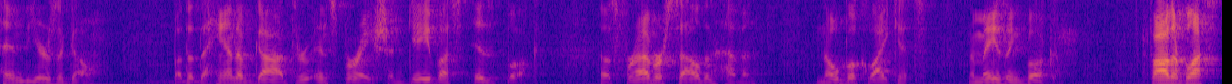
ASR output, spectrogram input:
penned years ago, but that the hand of God, through inspiration, gave us his book that was forever settled in heaven. No book like it. An amazing book. Father, bless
